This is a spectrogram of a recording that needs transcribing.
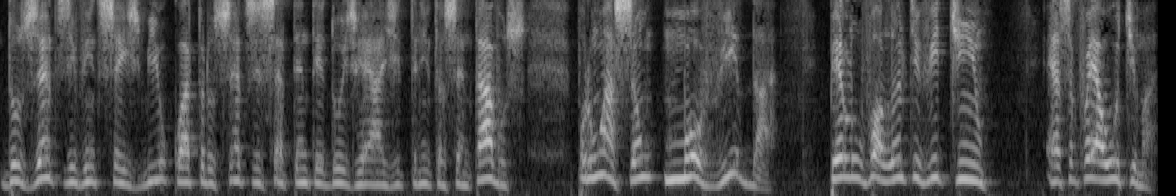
R$ 226.472,30 por uma ação movida pelo volante Vitinho. Essa foi a última,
